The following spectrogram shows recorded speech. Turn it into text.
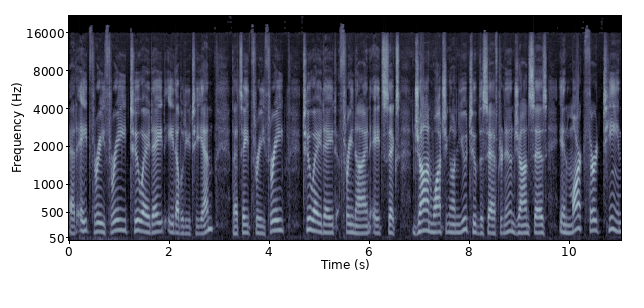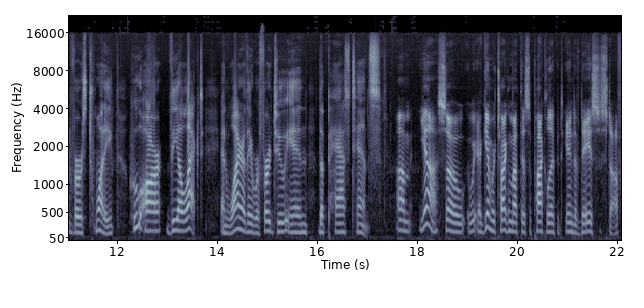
at 833 288 EWTN. That's 833 288 3986. John, watching on YouTube this afternoon, John says in Mark 13, verse 20, who are the elect and why are they referred to in the past tense? Um, yeah. So we, again, we're talking about this apocalyptic end of days stuff,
